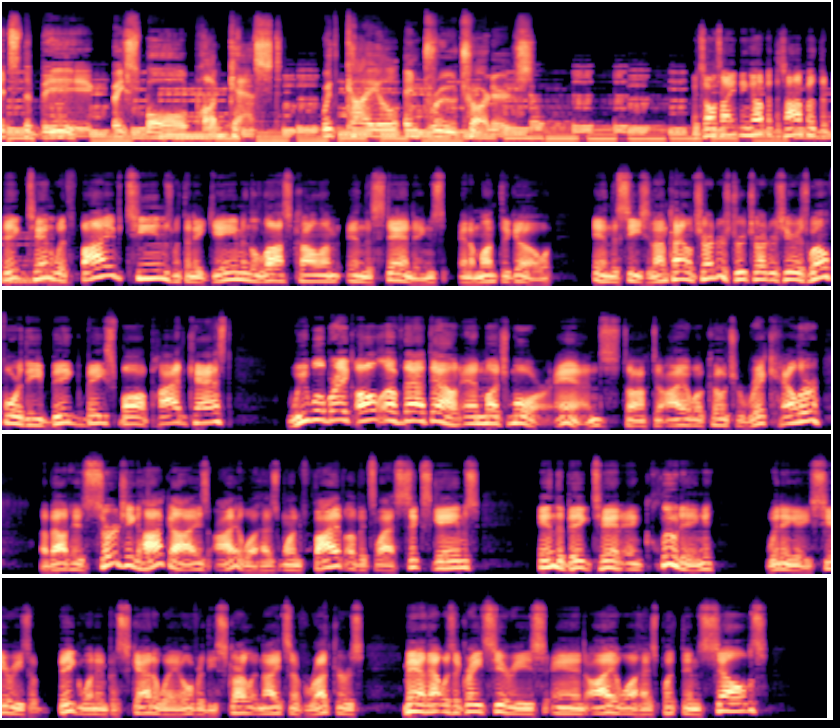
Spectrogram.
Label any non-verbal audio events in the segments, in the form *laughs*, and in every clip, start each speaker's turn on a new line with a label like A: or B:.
A: It's the Big Baseball Podcast with Kyle and Drew Charters.
B: It's all tightening up at the top of the Big Ten with five teams within a game in the loss column in the standings and a month ago in the season. I'm Kyle Charters. Drew Charters here as well for the Big Baseball Podcast. We will break all of that down and much more and talk to Iowa coach Rick Heller about his surging Hawkeyes. Iowa has won five of its last six games in the Big Ten, including winning a series, a big one in Piscataway over the Scarlet Knights of Rutgers. Man, that was a great series, and Iowa has put themselves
